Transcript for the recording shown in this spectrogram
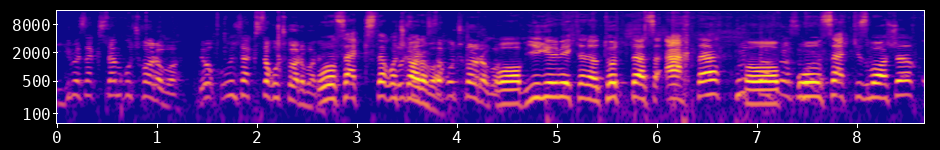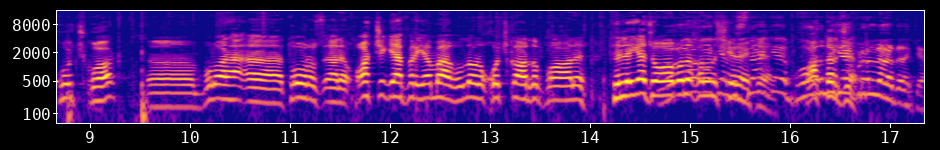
yigirma sakkiztami qo'chqori bor. Yo'q o'n sakkizta qo'chqori bor. o'n sakkizta qo'chqori bor. qo'chqori bor. Hop yigirma ikkitadan to'rttasi axta hop o'n sakkiz boshi qo'chqor. Bular to'g'risi hali ochiq gapirgan ma'qulda uni qo'chqor deb hali tiliga javobini qilinishi kerak ekan. borini gapiriladi aka.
